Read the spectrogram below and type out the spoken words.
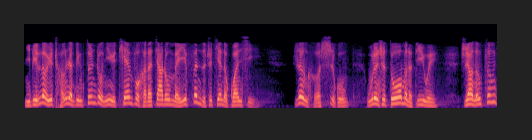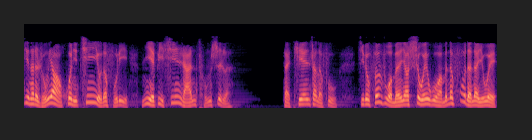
你必乐于承认并尊重你与天父和他家中每一份子之间的关系。任何事工，无论是多么的低微，只要能增进他的荣耀或你亲友的福利。你也必欣然从事了。在天上的父，基督吩咐我们要视为我们的父的那一位，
